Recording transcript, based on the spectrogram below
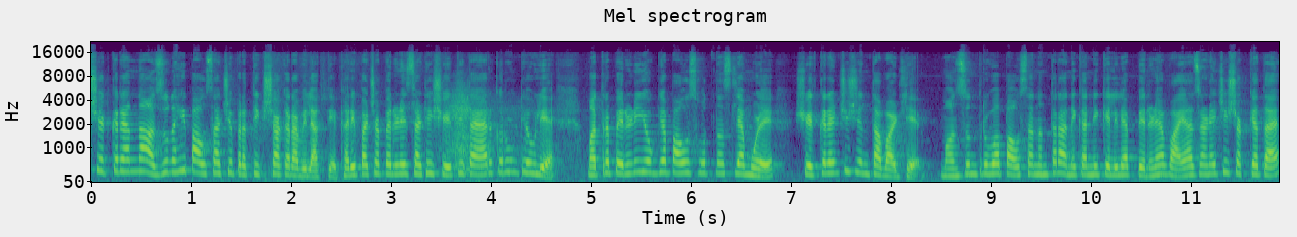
शेतकऱ्यांना अजूनही पावसाची प्रतीक्षा करावी लागते. खरीपाच्या पेरणीसाठी शेती तयार करून ठेवली आहे. मात्र पेरणी योग्य पाऊस होत नसल्यामुळे शेतकऱ्यांची चिंता वाढली आहे मान्सूनपूर्व पावसानंतर अनेकांनी केलेल्या पेरण्या वाया जाण्याची शक्यता आहे.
